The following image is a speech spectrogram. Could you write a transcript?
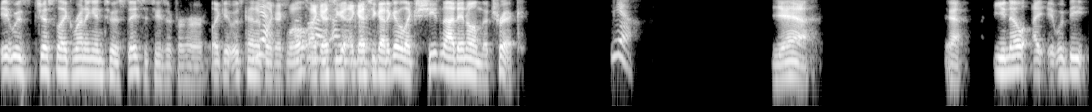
it was just like running into a stasis user for her. Like it was kind of like, Yes, like, well, I guess I- you I I guess you got to go. Like she's not in on the trick. Yeah. Yeah. Yeah. You know, I it would be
